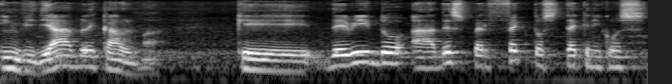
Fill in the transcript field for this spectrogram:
invidiable calma, que debido a desperfectos técnicos,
